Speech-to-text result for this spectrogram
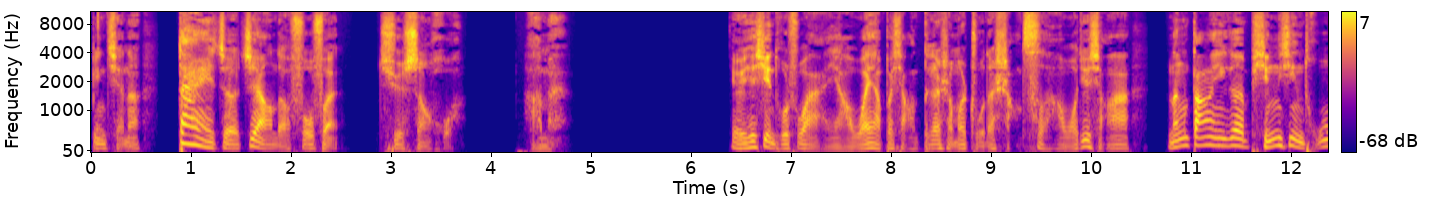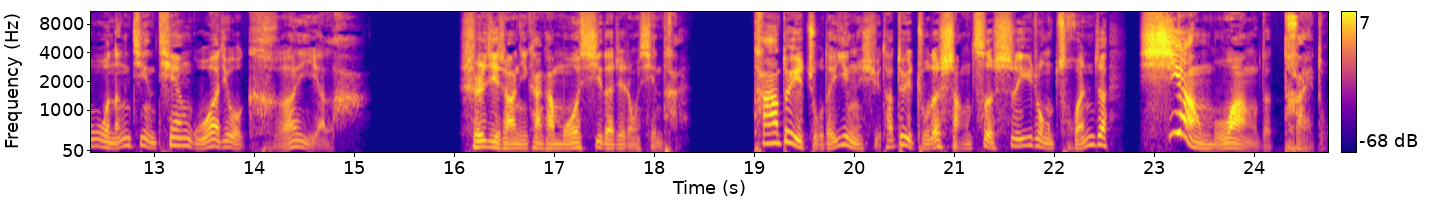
并且呢，带着这样的福分去生活。阿门。有一些信徒说：“哎呀，我也不想得什么主的赏赐啊，我就想啊，能当一个平信徒，能进天国就可以了。”实际上，你看看摩西的这种心态，他对主的应许，他对主的赏赐，是一种存着向往的态度。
